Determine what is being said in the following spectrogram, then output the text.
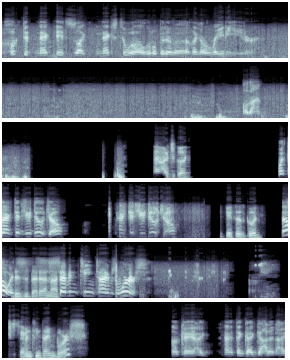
hooked it next. It's like next to a little bit of a like a radiator. Hold on. Now it's good. What the heck did you do, Joe? What the heck did you do, Joe? This is good. No, it's This is better or not? 17 times worse. 17 times worse? Okay, I I think I got it. I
